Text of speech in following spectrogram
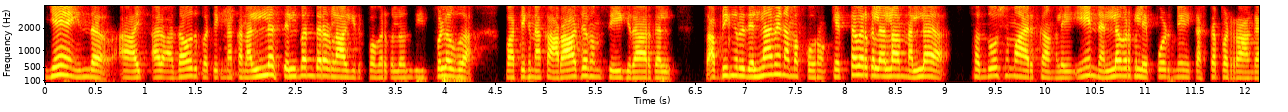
ஏன் இந்த அதாவது பாத்தீங்கன்னாக்கா நல்ல செல்வந்தர்களாக இருப்பவர்கள் வந்து இவ்வளவு பாத்தீங்கன்னாக்கா அராஜகம் செய்கிறார்கள். அப்படிங்கிறது எல்லாமே நமக்கு வரும். கெட்டவர்கள் எல்லாம் நல்ல சந்தோஷமா இருக்காங்களே? ஏன் நல்லவர்கள் எப்பொழுதுமே கஷ்டப்படுறாங்க?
